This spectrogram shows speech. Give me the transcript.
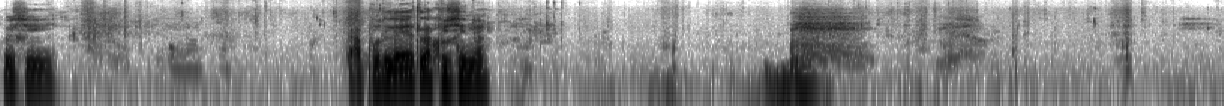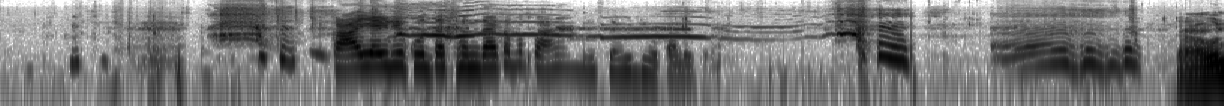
खुशी. कापूस लय येतला खुशी ना काय यायले कोणता छंद आहे का बाप्पा? नुसतं व्हिडिओ काढायचा काहून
